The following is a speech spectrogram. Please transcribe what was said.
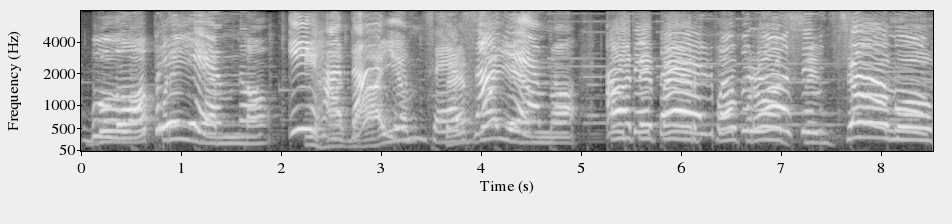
Було приємно. І гадаєм, це взаємно. А тепер попросим цьому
